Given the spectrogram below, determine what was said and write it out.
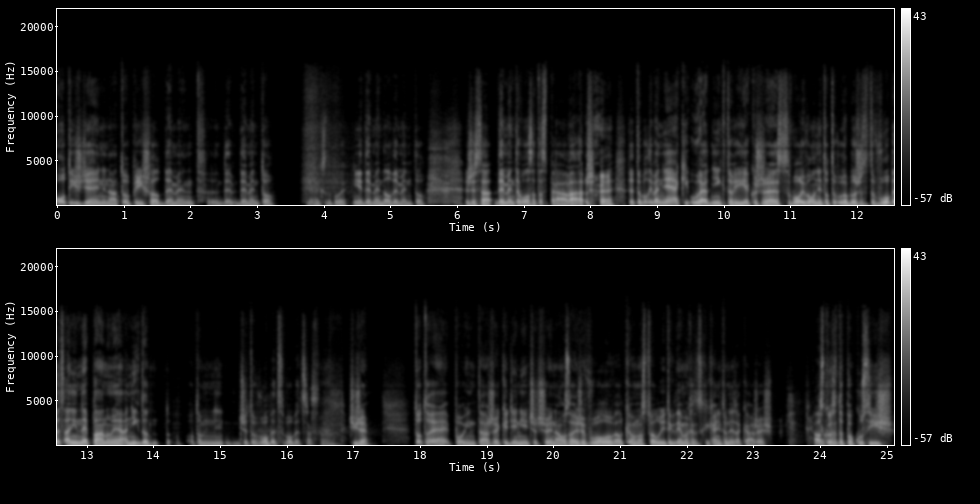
O týždeň na to prišiel dement, de, demento, ja, jak sa to povie? Nie dement, ale demento. Že sa, dementovala sa tá správa, že, že to bol iba nejaký úradník, ktorý akože svojvoľne toto urobil, že sa to vôbec ani neplánuje a nikto o tom, že to vôbec, vôbec. Jasne. Čiže toto je pointa, že keď je niečo, čo je naozaj že vôľou veľkého množstva ľudí, tak demokratické krajine to nezakážeš. Ale skôr sa to pokúsiš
